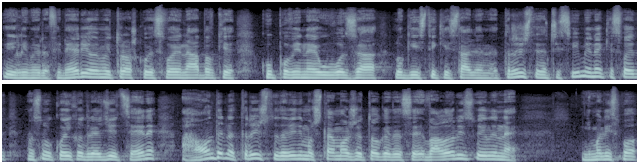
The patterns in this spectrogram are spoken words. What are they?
ili imaju rafineriju, imaju troškove svoje nabavke, kupovine, uvoza, logistike i stavljanja na tržište. Znači, svi imaju neke svoje, na osnovu kojih određuju cene, a onda na tržištu da vidimo šta može od toga da se valorizuje ili ne. Imali smo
